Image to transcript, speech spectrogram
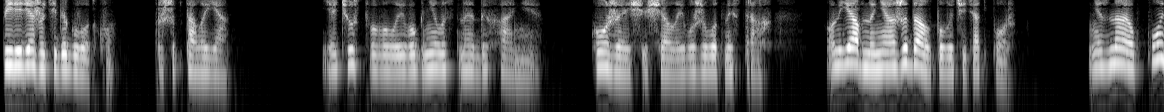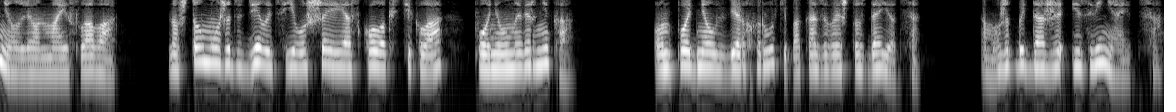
перережу тебе глотку», — прошептала я. Я чувствовала его гнилостное дыхание. Кожа ощущала его животный страх. Он явно не ожидал получить отпор. Не знаю, понял ли он мои слова, но что может сделать с его шеей осколок стекла, понял наверняка. Он поднял вверх руки, показывая, что сдается, а может быть, даже извиняется.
